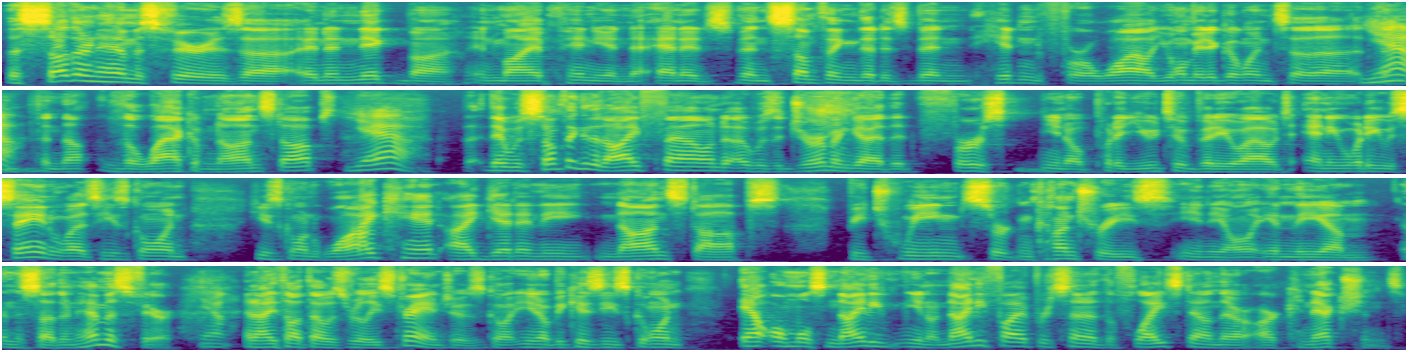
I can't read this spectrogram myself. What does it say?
The southern hemisphere is uh, an enigma, in my opinion, and it's been something that has been hidden for a while. You want me to go into the, yeah. the, the, the lack of nonstops? Yeah. There was something that I found. It was a German guy that first, you know, put a YouTube video out, and he, what he was saying was, he's going, he's going, why can't I get any nonstops between certain countries, you know, in the um, in the southern hemisphere. Yeah. And I thought that was really strange. It was going, you know, because he's going almost ninety, you know, ninety five percent of the flights down there are connections,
